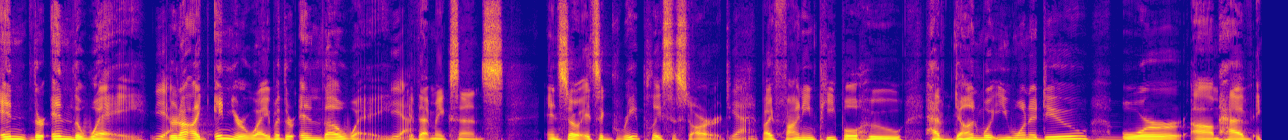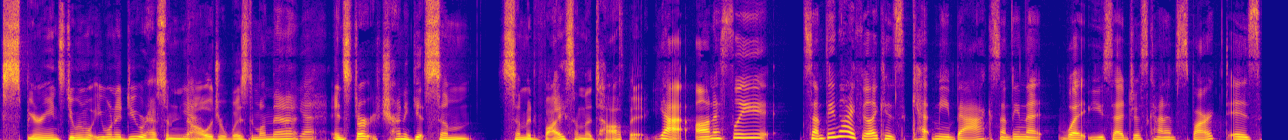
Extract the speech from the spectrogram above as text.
in they're in the way. Yeah. They're not like in your way, but they're in the way. Yeah. If that makes sense. And so it's a great place to start Yeah. by finding people who have done what you want to do Mm-hmm. or um, have experience doing what you want to do or have some Yeah. knowledge or wisdom on that Yeah. and start trying to get some some advice on the topic. Yeah, honestly, something that I feel like has kept me back, something that what you said just kind of sparked is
